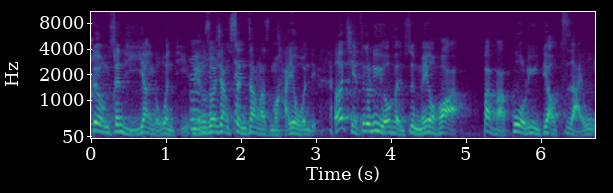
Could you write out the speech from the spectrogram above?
对我们身体一样有问题。比如说像肾脏啊什么还有问题，而且这个绿油粉是没有话办法过滤掉致癌物，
